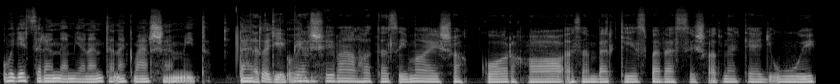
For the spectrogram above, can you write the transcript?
hogy egyszerűen nem jelentenek már semmit. Tehát, Tehát hogy, képessé válhat az ima, és akkor, ha az ember kézbe vesz, és ad neki egy új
